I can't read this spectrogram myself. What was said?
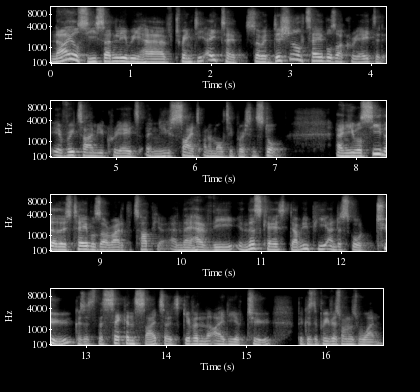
Now you'll see suddenly we have 28 tables. So additional tables are created every time you create a new site on a multi-person store. And you will see that those tables are right at the top here. And they have the, in this case, WP underscore two, because it's the second site. So it's given the ID of two because the previous one was one.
